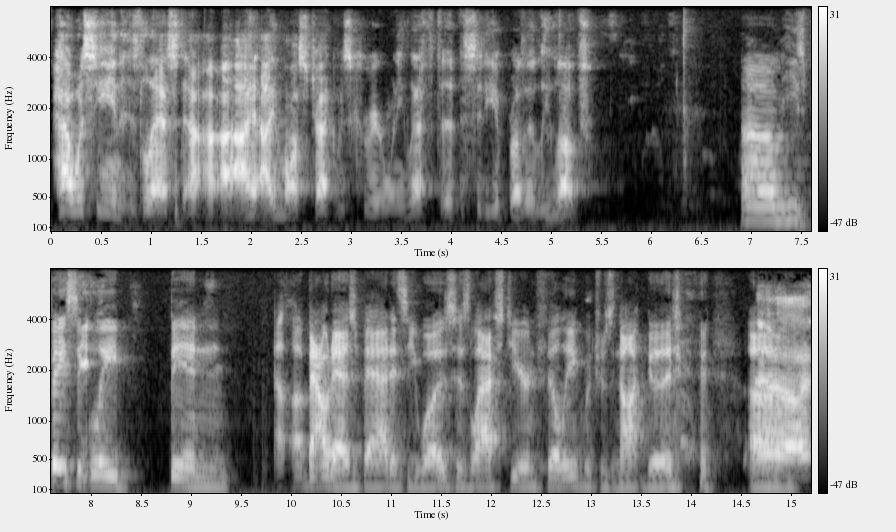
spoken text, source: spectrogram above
How was he in his last? I, I, I lost track of his career when he left the, the city of brotherly love. Um, he's basically been about as bad as he was his last year in Philly, which was not good. um, uh, I,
